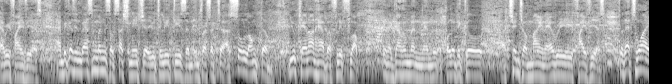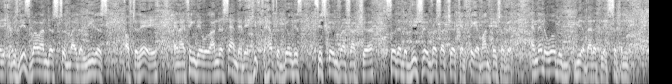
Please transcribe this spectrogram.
every five years. And because investments of such nature, utilities and infrastructure are so long term, you cannot have a flip flop in a government and political uh, change of mind every five years. So that's why it is this well understood by the leaders of today, and I think they will understand that they have to build this physical infrastructure so that the digital infrastructure can take advantage of it. And then the world will be a better place, certainly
